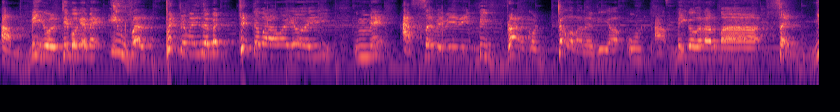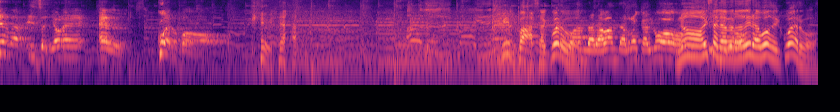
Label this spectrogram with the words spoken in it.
amigo, el tipo que me infla el pecho, me dice petito paraguayo y me hace vivir y vibrar con toda la energía. Un amigo del alma, señoras y señores, el cuervo. ¿Qué pasa, cuervo? Banda, la banda Rock al Ball. No, esa es la verdadera voz del cuervo.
